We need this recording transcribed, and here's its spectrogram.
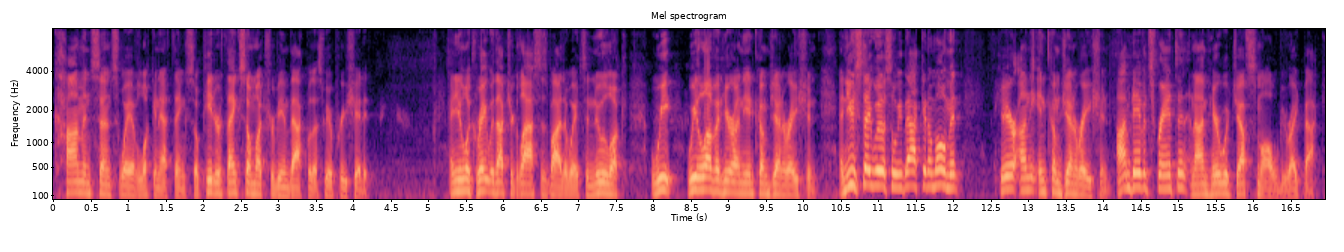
common sense way of looking at things. So, Peter, thanks so much for being back with us. We appreciate it. And you look great without your glasses, by the way. It's a new look. We, we love it here on the Income Generation. And you stay with us. We'll be back in a moment here on the Income Generation. I'm David Scranton, and I'm here with Jeff Small. We'll be right back.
